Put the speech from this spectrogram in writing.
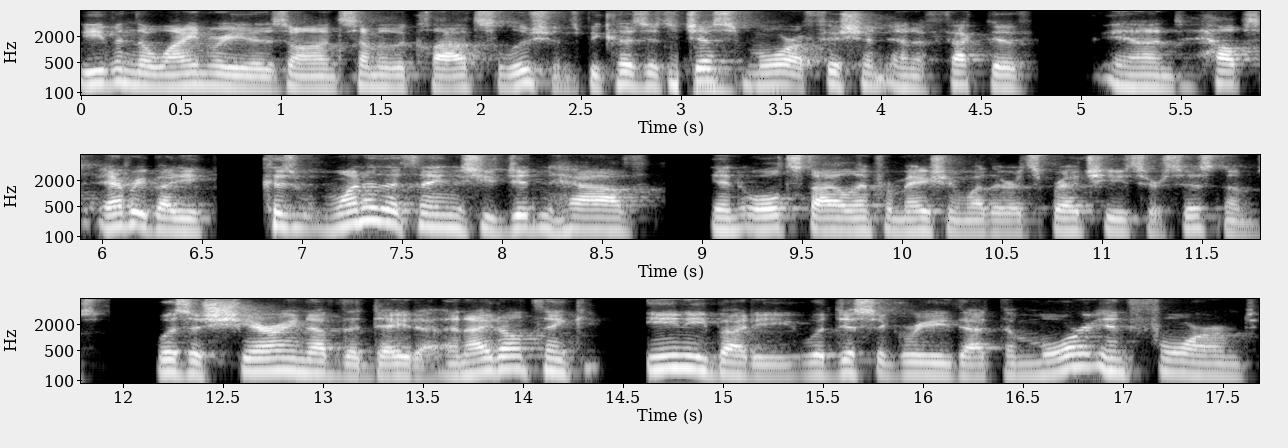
Even the winery is on some of the cloud solutions because it's just mm-hmm. more efficient and effective and helps everybody. Because one of the things you didn't have in old style information, whether it's spreadsheets or systems, was a sharing of the data. And I don't think anybody would disagree that the more informed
